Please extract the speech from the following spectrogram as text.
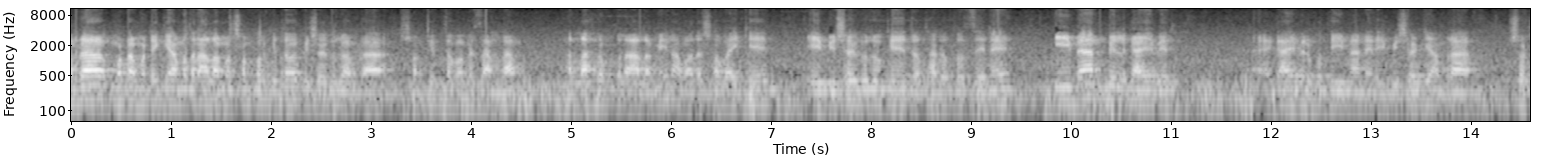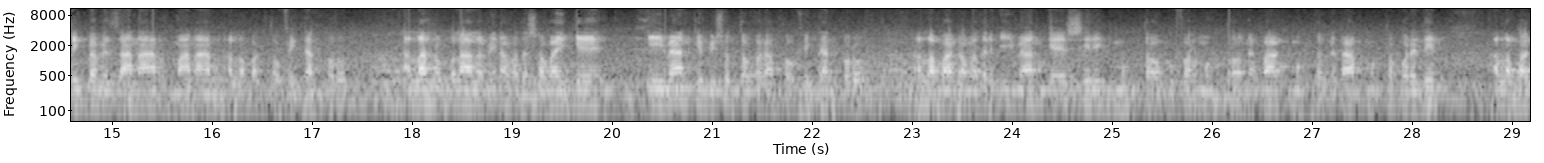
আমরা মোটামুটি কেয়ামতের আলামত সম্পর্কিত বিষয়গুলো আমরা সংক্ষিপ্তভাবে জানলাম। আল্লাহ রব্বুল্লা আলমিন আমাদের সবাইকে এই বিষয়গুলোকে যথাযথ জেনে ইমান বিল গায়েবের গায়েবের প্রতি ইমানের এই বিষয়টি আমরা সঠিকভাবে জানার, মানার আল্লাহ পাক তৌফিক দান করুন আল্লাহ রব্বুল্লা আলমিন আমাদের সবাইকে ইমানকে বিশুদ্ধ করার তৌফিক দান করুন আল্লাহ পাক আমাদের ইমানকে শিরিক মুক্ত, কুফর মুক্ত, নেপাক মুক্ত, বেদাত মুক্ত করে দিন। আল্লাহ পাক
